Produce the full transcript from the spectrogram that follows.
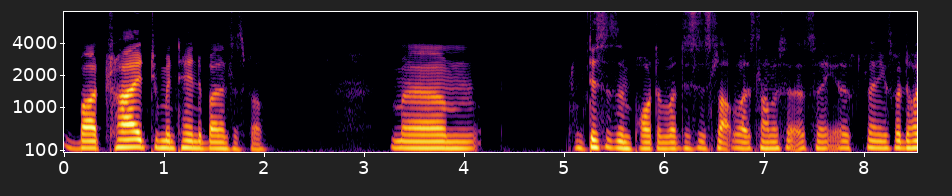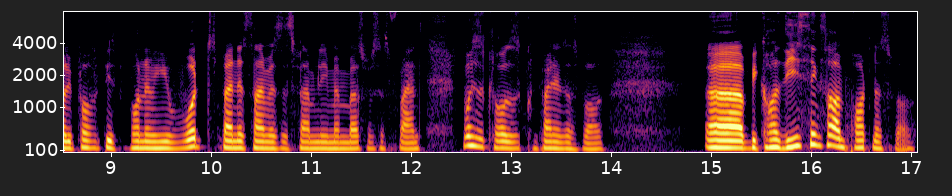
But try to maintain the balance as well. Um, this is important. What this is what Islam is uh, saying, explaining is what the Holy Prophet peace be upon him. He would spend his time with his family members, with his friends, with his closest companions as well, uh, because these things are important as well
